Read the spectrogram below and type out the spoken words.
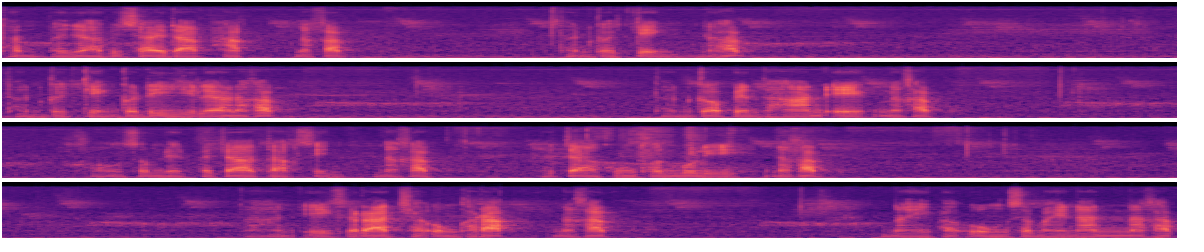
ท่านพญาพิชัยดาบหักนะครับ ท่านก็เก่งนะครับ ท่านก็เก่งก็ดีอยู่แล้วนะครับ ท่านก็เป็นทหารเอกนะครับ ของสมเด็จพระเจ้าตากสินนะครับ พระเจ้ากรุงธนบุรีนะครับทหารเอกราชองครักษ์นะครับ ในพระองค์สมัยนั้นนะครับ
